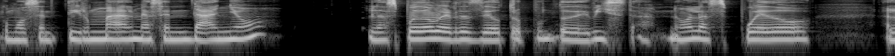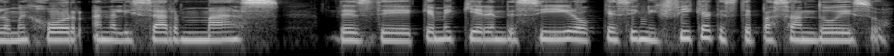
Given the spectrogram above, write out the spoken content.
como sentir mal, me hacen daño, las puedo ver desde otro punto de vista, ¿no? Las puedo a lo mejor analizar más desde qué me quieren decir o qué significa que esté pasando eso.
